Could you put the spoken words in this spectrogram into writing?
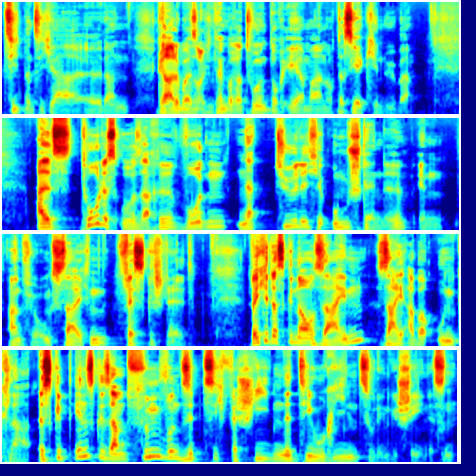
zieht man sich ja äh, dann gerade bei solchen Temperaturen doch eher mal noch das Jäckchen über. Als Todesursache wurden natürliche Umstände in Anführungszeichen festgestellt. Welche das genau seien, sei aber unklar. Es gibt insgesamt 75 verschiedene Theorien zu den Geschehnissen.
